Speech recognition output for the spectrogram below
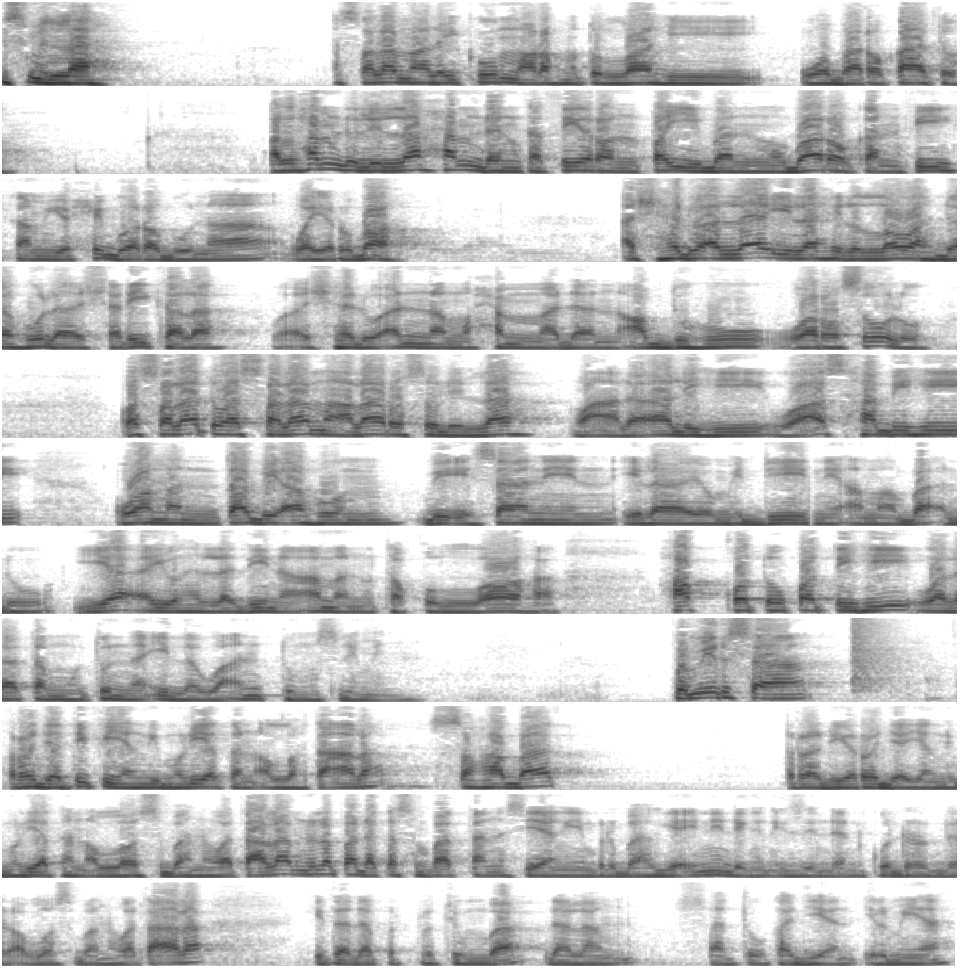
Bismillah. Assalamualaikum warahmatullahi wabarakatuh. Alhamdulillah hamdan kathiran tayyiban mubarakan fi kam yuhibbu rabbuna wa yardah. Ashhadu an la ilaha illallah wahdahu la syarikalah wa ashhadu anna Muhammadan abduhu wa rasuluh. Wassalatu wassalamu ala Rasulillah wa ala alihi wa ashabihi wa man tabi'ahum bi ihsanin ila yaumiddin amma ba'du. Ya ayyuhalladzina amanu taqullaha haqqa tuqatih wa la tamutunna illa wa antum Pemirsa Roja TV yang dimuliakan Allah taala sahabat Radio Roja yang dimuliakan Allah Subhanahu wa taala adalah pada kesempatan siang yang berbahagia ini dengan izin dan kudrat dari Allah Subhanahu wa taala kita dapat berjumpa dalam satu kajian ilmiah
